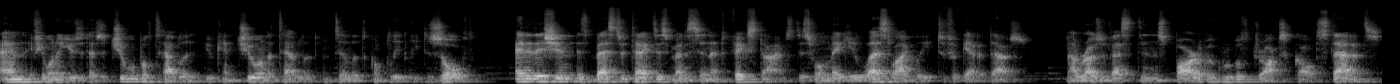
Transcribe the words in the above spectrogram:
And if you want to use it as a chewable tablet, you can chew on the tablet until it's completely dissolved. In addition, it's best to take this medicine at fixed times. This will make you less likely to forget a dose. Now, rosuvastatin is part of a group of drugs called statins.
